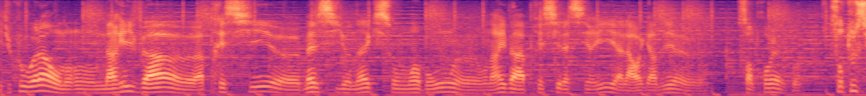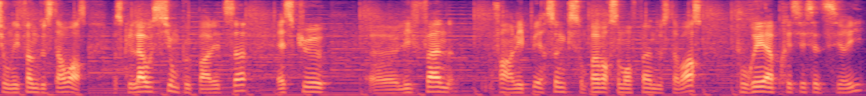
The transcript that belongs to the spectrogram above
Et du coup, voilà, on, arrive à euh, apprécier, euh, même s'il y en a qui sont moins bons, on arrive à apprécier la série et à la regarder sans problème, quoi. Surtout si on est fan de Star Wars. Parce que là aussi, on peut parler de ça. Est-ce que euh, les fans, enfin les personnes qui sont pas forcément fans de Star Wars, pourraient apprécier cette série?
